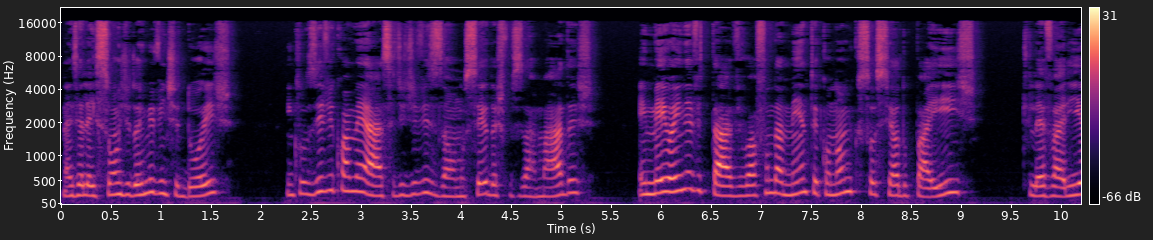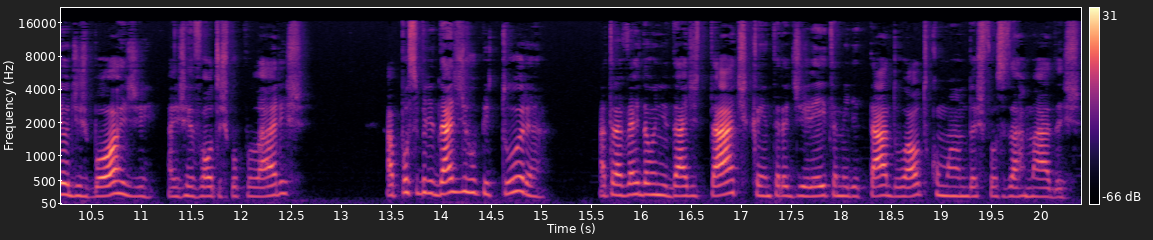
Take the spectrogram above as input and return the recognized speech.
nas eleições de 2022, inclusive com a ameaça de divisão no seio das Forças Armadas, em meio ao inevitável afundamento econômico-social do país, que levaria ao desborde às revoltas populares, a possibilidade de ruptura, através da unidade tática entre a direita militar do alto comando das Forças Armadas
